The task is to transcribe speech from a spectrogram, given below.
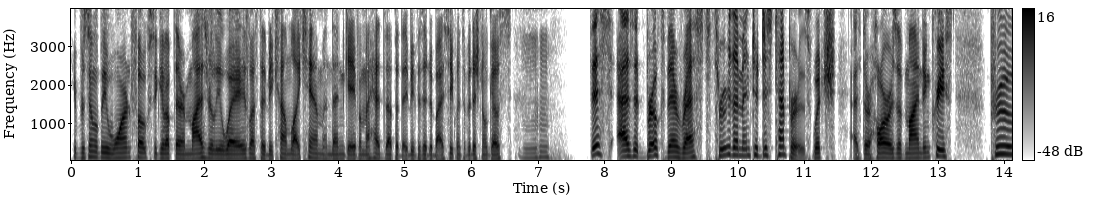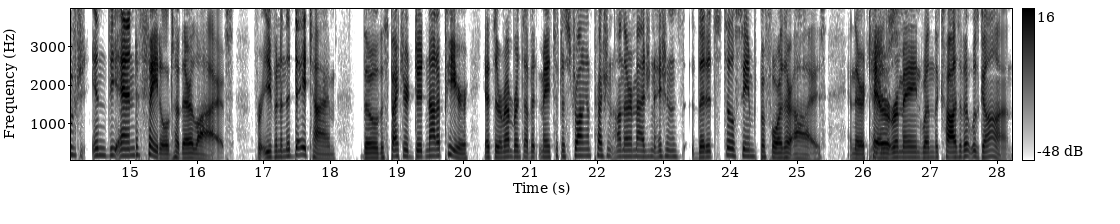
He presumably warned folks to give up their miserly ways lest they become like him, and then gave them a heads up that they'd be visited by a sequence of additional ghosts. Mm-hmm. This, as it broke their rest, threw them into distempers, which, as their horrors of mind increased, proved in the end fatal to their lives. For even in the daytime, though the spectre did not appear, yet the remembrance of it made such a strong impression on their imaginations that it still seemed before their eyes, and their terror Yikes. remained when the cause of it was gone.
